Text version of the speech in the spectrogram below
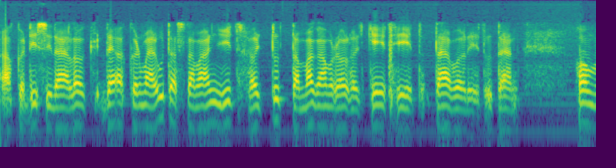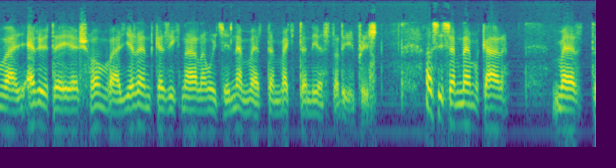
akkor diszidálok, de akkor már utaztam annyit, hogy tudtam magamról, hogy két hét távollét után honvágy, erőteljes honvágy jelentkezik nálam, úgyhogy nem mertem megtenni ezt a lépést. Azt hiszem nem kár, mert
